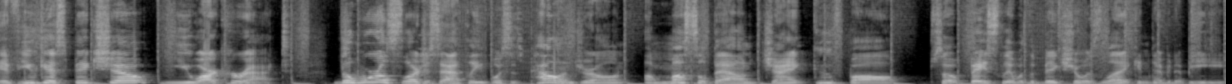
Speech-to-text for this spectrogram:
If you guessed Big Show, you are correct. The world's largest athlete voices Palindrome, a muscle-bound giant goofball, so basically what the Big Show is like in WWE.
